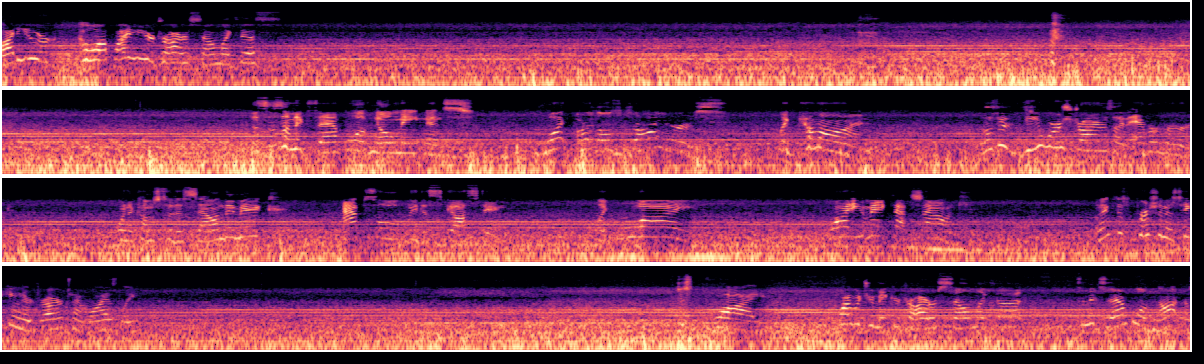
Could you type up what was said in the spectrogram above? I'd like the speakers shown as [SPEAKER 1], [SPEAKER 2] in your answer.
[SPEAKER 1] Why do your co-op? Why do your dryers sound like this? this is an example of no maintenance. What are those dryers? Like, come on. Those are the worst dryers I've ever heard. When it comes to the sound they make, absolutely disgusting. Like, why? Why do you make that sound? I think this person is taking their dryer time wisely. Just why? Why would you make your dryer sound like that? It's an example of not a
